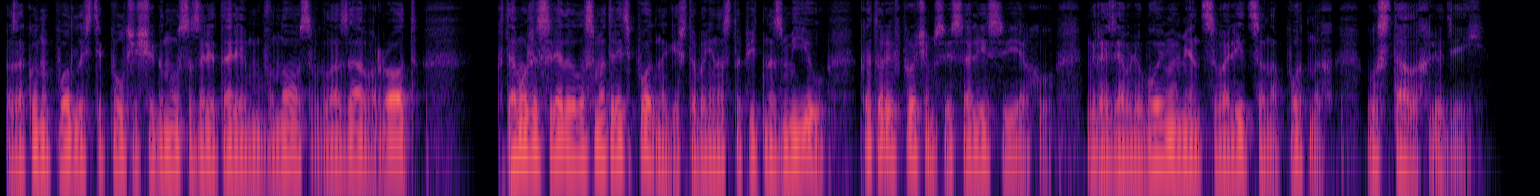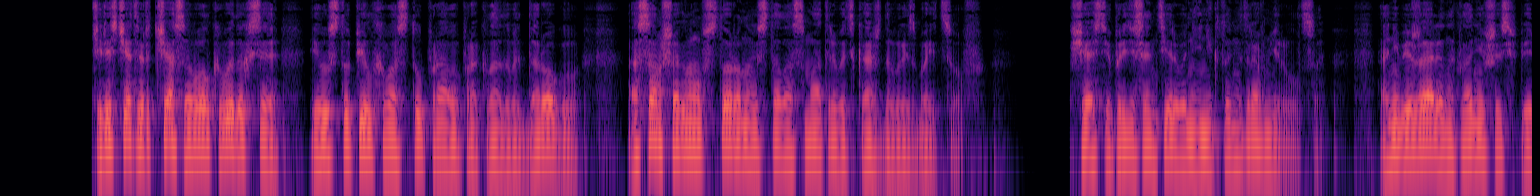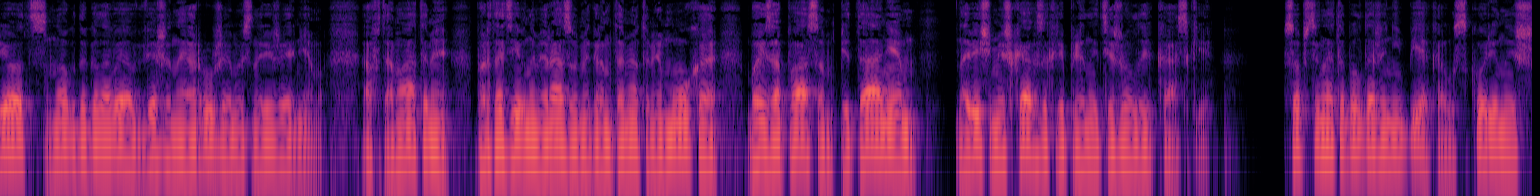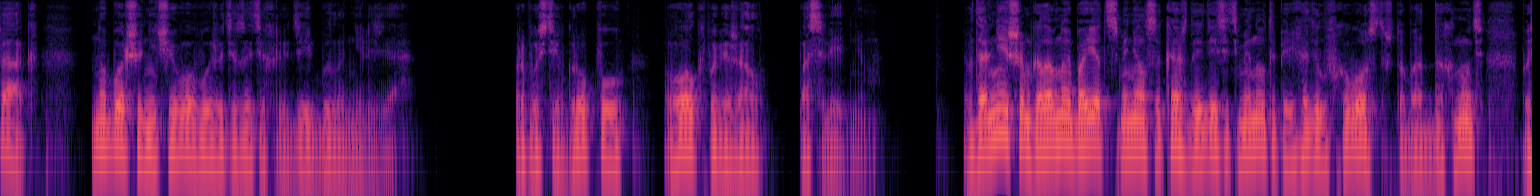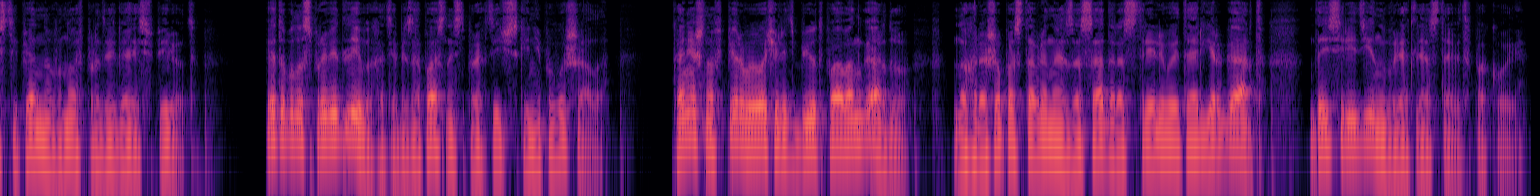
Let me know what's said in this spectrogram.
По закону подлости полчища гнуса залетали им в нос, в глаза, в рот. К тому же следовало смотреть под ноги, чтобы не наступить на змею, которые, впрочем, свисали и сверху, грозя в любой момент свалиться на потных, усталых людей. Через четверть часа волк выдохся и уступил хвосту право прокладывать дорогу, а сам шагнул в сторону и стал осматривать каждого из бойцов. К счастью, при десантировании никто не травмировался. Они бежали, наклонившись вперед, с ног до головы обвешанные оружием и снаряжением, автоматами, портативными разовыми гранатометами «Муха», боезапасом, питанием. На вещмешках закреплены тяжелые каски. Собственно, это был даже не бег, а ускоренный шаг, но больше ничего выжить из этих людей было нельзя. Пропустив группу, волк побежал последним. В дальнейшем головной боец сменялся каждые десять минут и переходил в хвост, чтобы отдохнуть, постепенно вновь продвигаясь вперед. Это было справедливо, хотя безопасность практически не повышала. Конечно, в первую очередь бьют по авангарду — но хорошо поставленная засада расстреливает и арьергард, да и середину вряд ли оставит в покое.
